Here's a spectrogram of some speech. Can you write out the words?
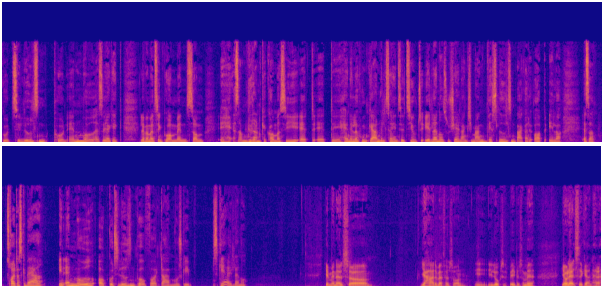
gå til ledelsen på en anden måde? Altså jeg kan ikke lade være med at tænke på, om man som, øh, altså om lytteren kan komme og sige, at, at øh, han eller hun gerne vil tage initiativ til et eller andet socialt arrangement, hvis ledelsen bakker det op, eller altså tror jeg, der skal være en anden måde at gå til ledelsen på, for at der måske sker et eller andet? Jamen altså, jeg har det i hvert fald sådan i, i luksusbaby, som jeg, jeg vil altid gerne have.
